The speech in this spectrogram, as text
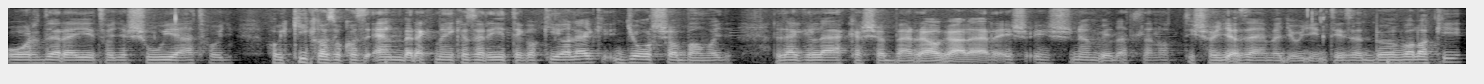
orderejét, vagy a súlyát, hogy, hogy kik azok az emberek, melyik az a réteg, aki a leggyorsabban, vagy leglelkesebben reagál erre, és, és nem véletlen ott is, hogy az elmegyógyintézetből valaki.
